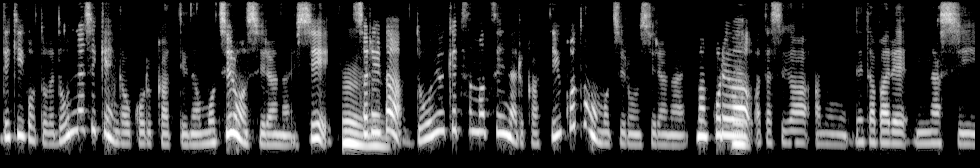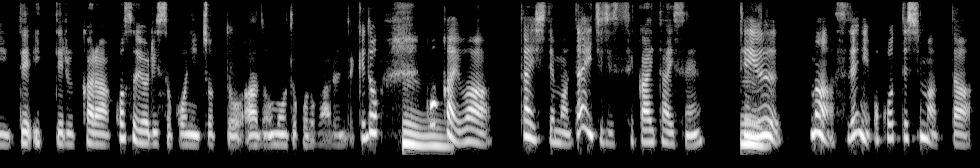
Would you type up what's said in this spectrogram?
出来事がどんな事件が起こるかっていうのはもちろん知らないし、うんうん。それがどういう結末になるかっていうことももちろん知らない、まあ、これは私があのネタバレなしで言ってるからこそよりそこにちょっとあの思うところがあるんだけどうん今回は対してまあ第一次世界大戦っていう、まあすでに起こってしまった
